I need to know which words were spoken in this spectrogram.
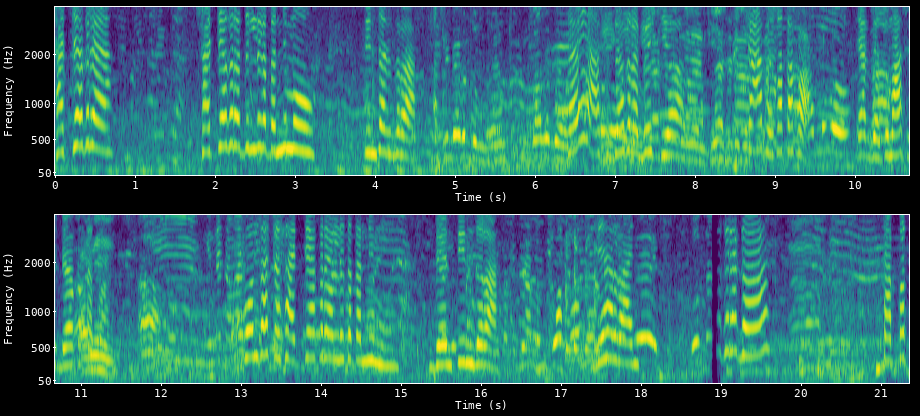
ষাট টাকা ষাট টাকা দিল্লি কথা নিমো? তিন চার জোড়া। এই আশি টাকা করে বেশি। কাপের কথা একদম তুমি আশি টাকা কথা পঞ্চাশটা ষাট টাকা করে অল্লি কথা নিমু? দেন তিন জোড়া। দেহার বাইন। কত করে গো? কাপ কত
